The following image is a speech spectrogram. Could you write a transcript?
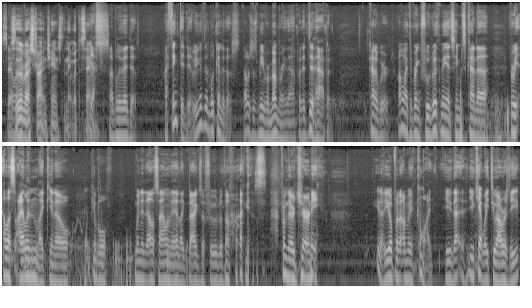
sandwich? So the restaurant changed the name of the sandwich. yes, I believe they did. I think they did. We have to look into this. That was just me remembering that, but it did happen. Kind of weird. I don't like to bring food with me. It seems kind of very Ellis Island. Like you know, people went into Ellis Island. They had like bags of food with them. I guess from their journey. You know, you open. it- I mean, come on. You that you can't wait two hours to eat,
